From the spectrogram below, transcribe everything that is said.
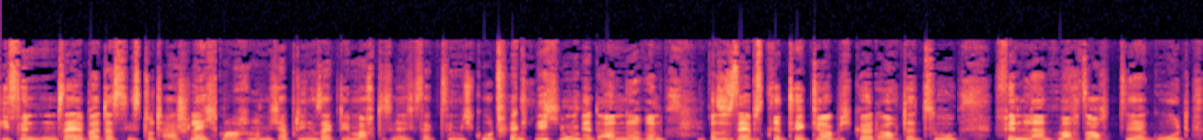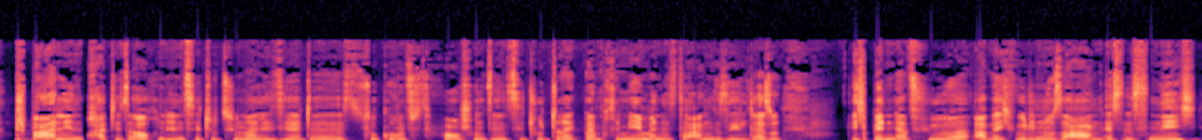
Die finden selber, dass sie es total schlecht machen. Und ich habe denen gesagt, ihr macht das ehrlich gesagt ziemlich gut verglichen mit anderen. Also Selbstkritik, glaube ich, gehört auch dazu. Finnland macht es auch sehr gut. Spanien hat jetzt auch ein institutionalisiertes Zukunftsforschungsinstitut direkt beim Premierminister angesiedelt. Also ich bin dafür, aber ich würde nur sagen, es ist nicht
